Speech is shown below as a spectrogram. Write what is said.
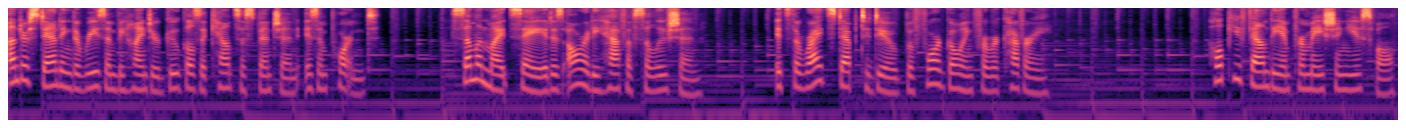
Understanding the reason behind your Google's account suspension is important. Someone might say it is already half of solution. It's the right step to do before going for recovery. Hope you found the information useful.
